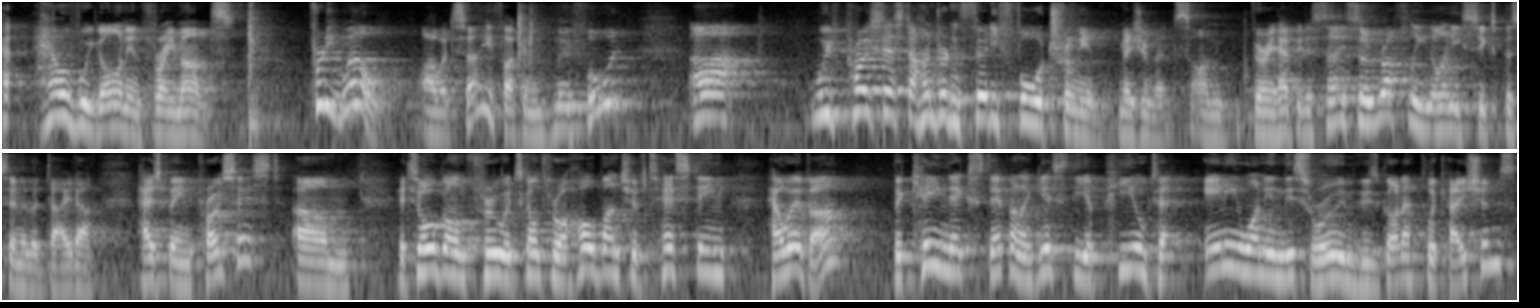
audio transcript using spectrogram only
H how have we gone in three months? Pretty well, I would say, if I can move forward. Uh, We've processed 134 trillion measurements, I'm very happy to say. So roughly 96% of the data has been processed. Um, it's all gone through, it's gone through a whole bunch of testing. However, the key next step, and I guess the appeal to anyone in this room who's got applications,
